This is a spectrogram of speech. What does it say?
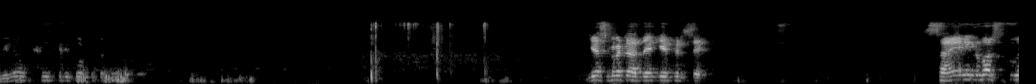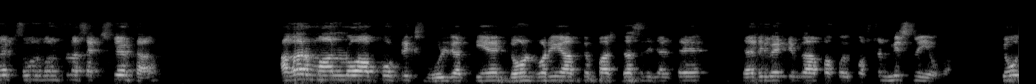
बिना ऑप्शन के रिकॉर्ड करना यस बेटा, देखिए फिर से। साइन इनवर्स टू एक्स और वन प्लस एक्स स्क्र था। अगर मान लो आपको ट्रिक्स भूल जाती हैं डोंट वरी आपके पास दस रिज़ल्ट है डेरिवेटिव का आपका कोई क्वेश्चन मिस नहीं होगा। क्यों?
